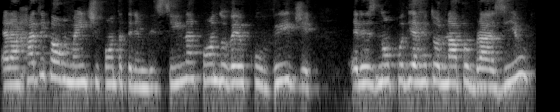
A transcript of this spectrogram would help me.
eram radicalmente contra a telemedicina. Quando veio o Covid, eles não podiam retornar para o Brasil.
